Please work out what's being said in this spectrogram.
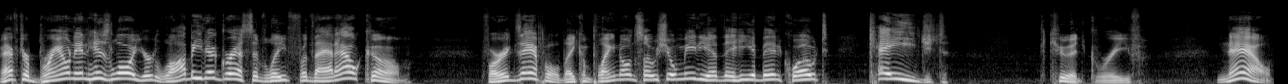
after Brown and his lawyer lobbied aggressively for that outcome. For example, they complained on social media that he had been, quote, caged. Good grief. Now,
